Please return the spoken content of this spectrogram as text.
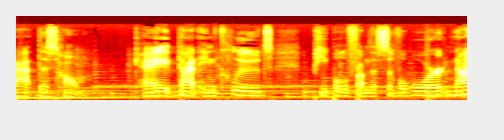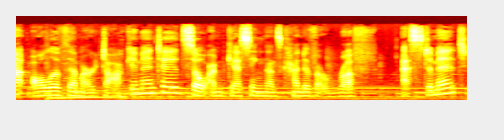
at this home. Okay, that includes people from the Civil War. Not all of them are documented, so I'm guessing that's kind of a rough estimate.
